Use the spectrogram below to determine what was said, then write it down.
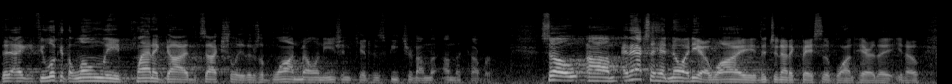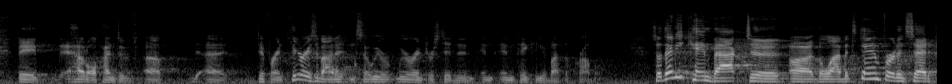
that, if you look at the Lonely Planet guide, that's actually, there's a blonde Melanesian kid who's featured on the, on the cover. So, um, and they actually had no idea why the genetic basis of blonde hair. They, you know, they had all kinds of uh, uh, different theories about it, and so we were, we were interested in, in, in thinking about the problem. So then he came back to uh, the lab at Stanford and said,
